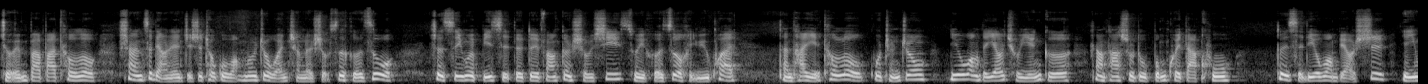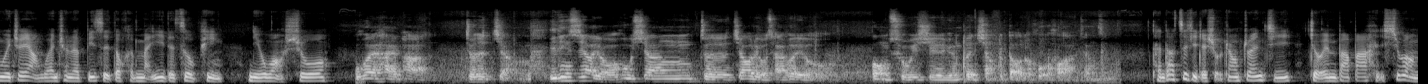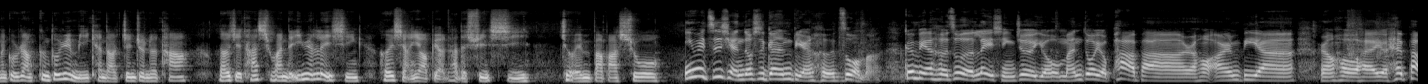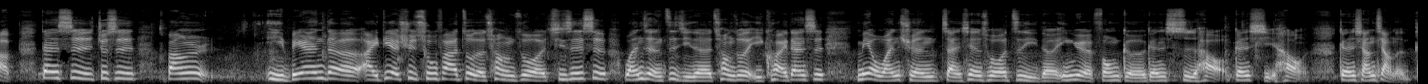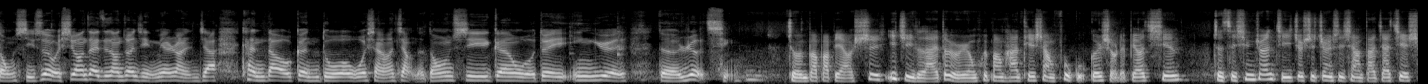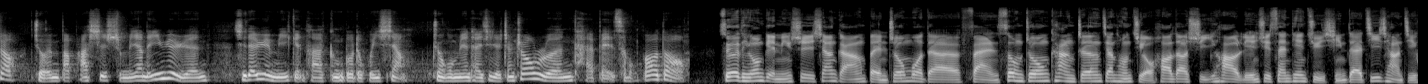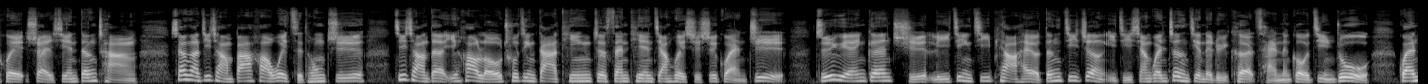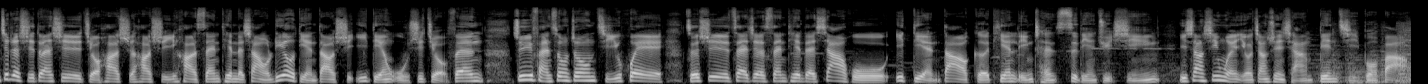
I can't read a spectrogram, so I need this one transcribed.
九 N 八八透露，上一次两人只是透过网络就完成了首次合作。这次因为彼此对对方更熟悉，所以合作很愉快。但他也透露，过程中刘旺的要求严格，让他速度崩溃大哭。对此，刘旺表示，也因为这样完成了彼此都很满意的作品。刘旺说：“不会害怕，就是讲，一定是要有互相的交流，才会有蹦出一些原本想不到的火花，这样子。”谈到自己的首张专辑，九 N 八八很希望能够让更多乐迷看到真正的他，了解他喜欢的音乐类型和想要表达的讯息。九 N 八八说：“因为之前都是跟别人合作嘛，跟别人合作的类型就有蛮多，有 Pop 啊，然后 R&B 啊，然后还有 Hip Hop，但是就是帮。”以别人的 idea 去出发做的创作，其实是完整自己的创作的一块，但是没有完全展现说自己的音乐风格、跟嗜好、跟喜好、跟想讲的东西。所以我希望在这张专辑里面，让人家看到更多我想要讲的东西，跟我对音乐的热情。九文爸爸表示，一直以来都有人会帮他贴上复古歌手的标签。这次新专辑就是正式向大家介绍九 N 八八是什么样的音乐人，期待乐迷给他更多的回响。中国电台记者张昭伦台北采访报道。最后提供给您是香港本周末的反送中抗争将从九号到十一号连续三天举行的机场集会率先登场。香港机场八号为此通知，机场的一号楼出境大厅这三天将会实施管制，职员跟持离境机票、还有登机证以及相关证件的旅客才能够进入。管制的时段是九号、十号、十一号三天的上午六点到十一点五十九分。至于反送中集会，则是在这三天的下午一点到隔天凌晨四点举行。以上新闻由张炫祥编辑播报。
